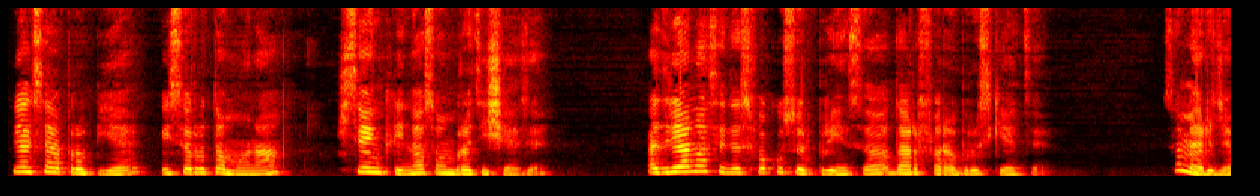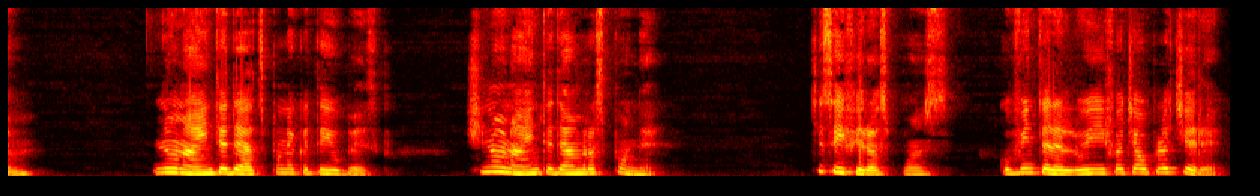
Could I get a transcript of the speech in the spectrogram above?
el se apropie, îi sărută mâna și se înclină să o îmbrățișeze. Adriana se desfăcu surprinsă, dar fără bruschețe. Să mergem. Nu înainte de a-ți spune că te iubesc. Și nu înainte de a-mi răspunde. Ce să-i fi răspuns? Cuvintele lui îi făceau plăcere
